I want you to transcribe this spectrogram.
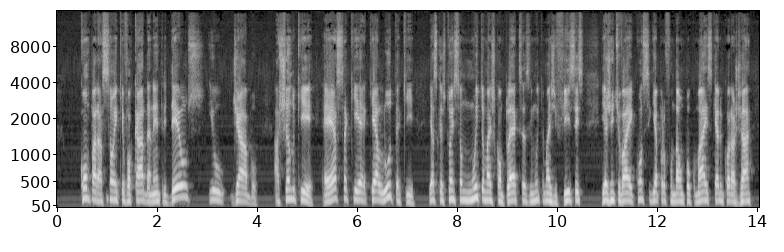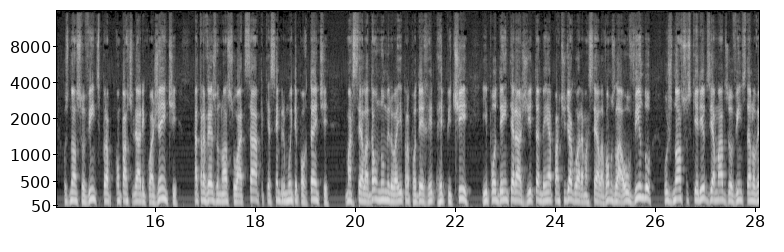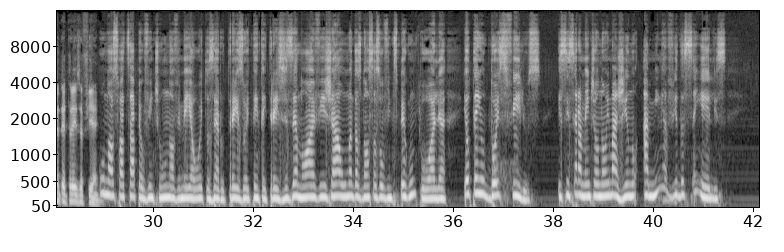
comparação equivocada né, entre Deus e o diabo, achando que é essa que é, que é a luta aqui. E as questões são muito mais complexas e muito mais difíceis. E a gente vai conseguir aprofundar um pouco mais. Quero encorajar os nossos ouvintes para compartilharem com a gente através do nosso WhatsApp, que é sempre muito importante, Marcela, dá um número aí para poder re repetir e poder interagir também a partir de agora, Marcela. Vamos lá, ouvindo os nossos queridos e amados ouvintes da 93 FM. O nosso WhatsApp é o 21 96803 8319 e já uma das nossas ouvintes perguntou: "Olha, eu tenho dois filhos e sinceramente eu não imagino a minha vida sem eles.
